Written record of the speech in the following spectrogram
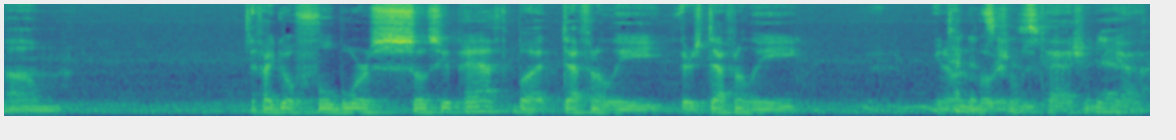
um, if I go full bore sociopath, but definitely there's definitely you know an emotional Tendencies. detachment. Yeah. Yeah.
